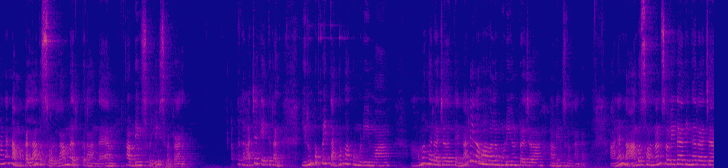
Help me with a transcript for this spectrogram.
ஆனால் நமக்கெல்லாம் அது சொல்லாமல் இருக்கிறாங்க அப்படின்னு சொல்லி சொல்கிறாங்க அப்போ ராஜா கேட்குறாங்க இரும்பை போய் தங்கமாக்க முடியுமா? ஆமாங்க ராஜா தென்னாலிராமாவால் முடியும் ராஜா அப்படின்னு சொல்கிறாங்க ஆனால் நாங்கள் சொன்னோன்னு சொல்லிடாதீங்க ராஜா.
